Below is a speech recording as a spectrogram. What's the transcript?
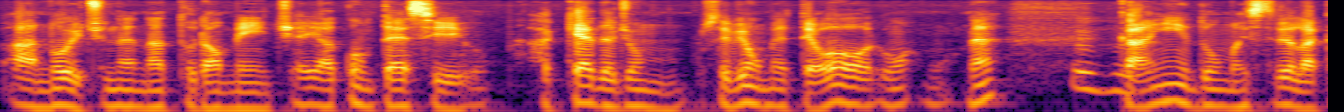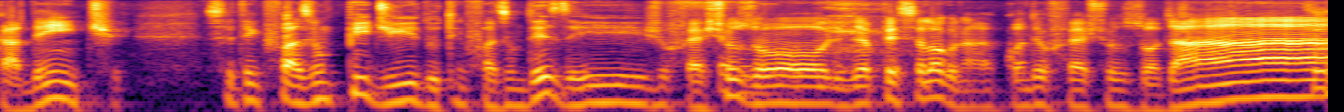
à noite, né, naturalmente, aí acontece a queda de um, você vê um meteoro, um, né, uhum. caindo, uma estrela cadente, você tem que fazer um pedido, tem que fazer um desejo, fecha Sim. os olhos. Eu pensei logo, não, quando eu fecho os olhos, ah,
